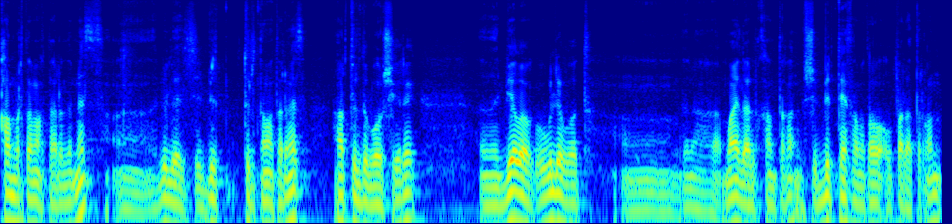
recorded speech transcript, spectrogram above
камыр тамактар эле эмес бир эле бир түр тамактар эмес ар түрдүү болушу керек. Белок углевод жанагы майларды камтыган ушу бир тең алып бара турган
